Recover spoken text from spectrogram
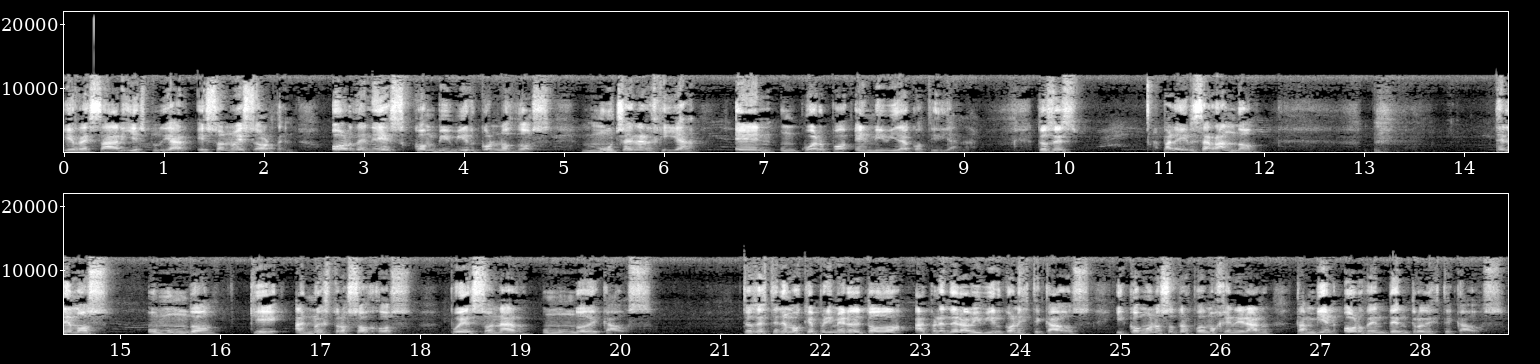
y rezar y estudiar. Eso no es orden. Orden es convivir con los dos. Mucha energía en un cuerpo en mi vida cotidiana. Entonces, para ir cerrando, tenemos un mundo que a nuestros ojos puede sonar un mundo de caos. Entonces tenemos que primero de todo aprender a vivir con este caos y cómo nosotros podemos generar también orden dentro de este caos.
